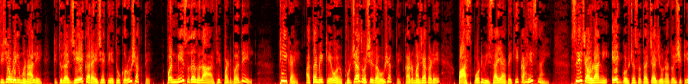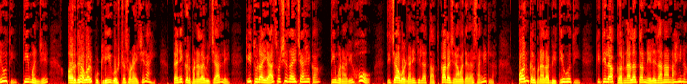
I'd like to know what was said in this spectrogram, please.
तिचे वडील म्हणाले की तुला जे करायचे ते तू करू शकते पण मी सुद्धा तुला आर्थिक पाठबळ देईल. ठीक आहे आता मी केवळ पुढच्याच वर्षी जाऊ शकते कारण माझ्याकडे पासपोर्ट व्हिसा यापैकी काहीच नाही. श्री चावलांनी एक गोष्ट स्वतःच्या जीवनातून शिकली होती. ती म्हणजे अर्ध्यावर कुठलीही गोष्ट सोडायची नाही. त्यांनी कल्पनाला विचारले की तुला याच वर्षी जायचे आहे का? ती म्हणाली हो. तिच्या वडिलांनी तिला तात्काळ राजीनामा द्यायला सांगितला. पण कल्पनाला भीती होती की तिला कर्णाला तर नेले जाणार नाही ना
